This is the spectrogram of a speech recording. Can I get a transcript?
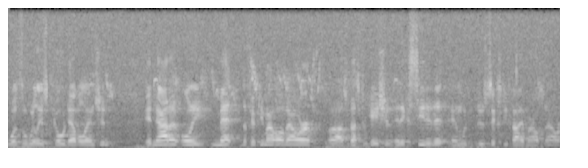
was the Willys Go Devil engine. It not only met the 50 mile an hour uh, specification, it exceeded it and would do 65 miles an hour.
